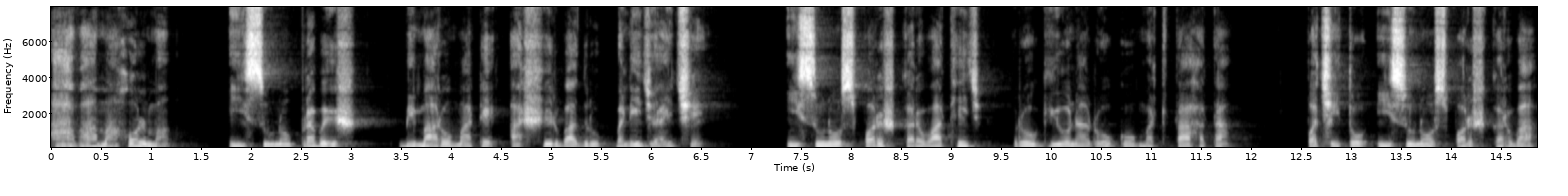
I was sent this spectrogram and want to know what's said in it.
આવા માહોલમાં ઈસુનો પ્રવેશ બીમારો માટે આશીર્વાદરૂપ બની જાય છે. ઈસુનો સ્પર્શ કરવાથી જ રોગીઓના રોગો મટતા હતા. પછી તો ઈસુનો સ્પર્શ કરવા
